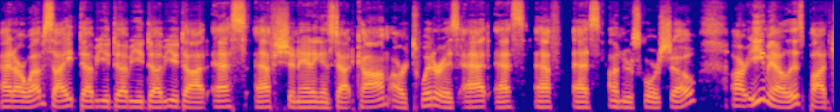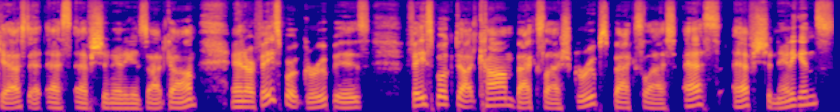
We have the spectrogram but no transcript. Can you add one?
at our website, www.sfshenanigans.com. Our Twitter is at sfs underscore show. Our email is podcast at sfshenanigans.com. And our Facebook group is facebook.com backslash groups backslash sfshenanigans.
